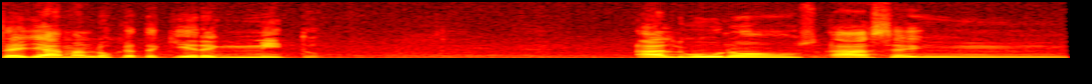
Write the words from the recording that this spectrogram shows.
te llaman los que te quieren mito. Algunos hacen,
